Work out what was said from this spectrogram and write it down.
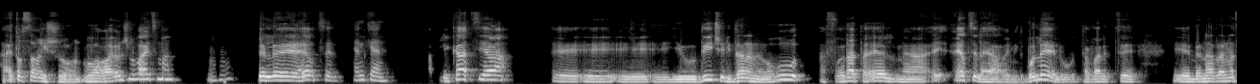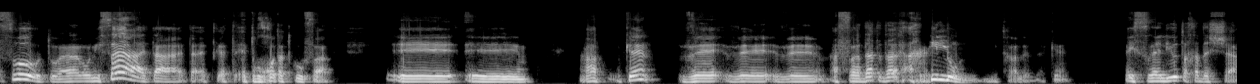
האתוס הראשון הוא הרעיון של ויצמן, mm-hmm. של אה, הרצל. כן, כן. אפליקציה יהודית של עידן הנאורות, הפרדת האל, מה... הרצל היה הרי מתבולל, הוא טבל את בניו לנצרות, הוא, הוא ניסה את, ה, את, את, את, את רוחות התקופה. כן, והפרדת החילון נקרא לזה, כן, הישראליות החדשה,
